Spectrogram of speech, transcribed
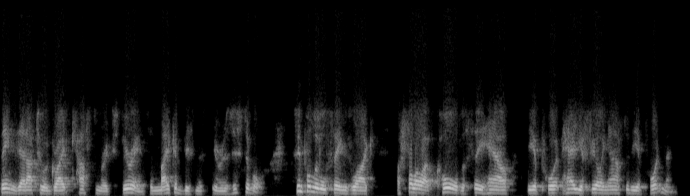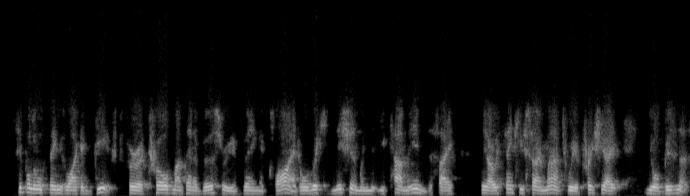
things add up to a great customer experience and make a business irresistible. Simple little things like a follow-up call to see how the appoint how you're feeling after the appointment. Simple little things like a gift for a 12-month anniversary of being a client or recognition when you come in to say, you know, thank you so much. We appreciate your business.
